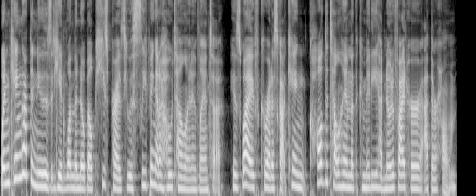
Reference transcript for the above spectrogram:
When King got the news that he had won the Nobel Peace Prize, he was sleeping at a hotel in Atlanta. His wife, Coretta Scott King, called to tell him that the committee had notified her at their home.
